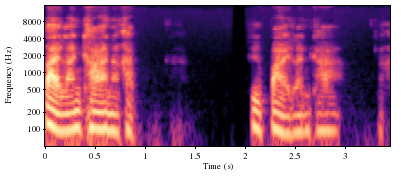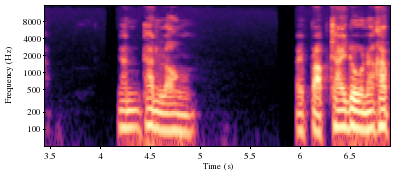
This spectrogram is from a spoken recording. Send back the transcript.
ใต้ร้านค้านะครับ ชื่อป้ายร้านค้านะครับงั้นท่านลองไปปรับใช้ดูนะครับ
